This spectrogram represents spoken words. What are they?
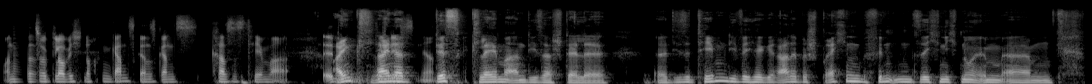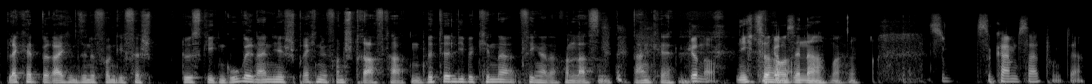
Und das wird, glaube ich, noch ein ganz, ganz, ganz krasses Thema. Ein kleiner Disclaimer an dieser Stelle. Äh, diese Themen, die wir hier gerade besprechen, befinden sich nicht nur im ähm, Black Hat-Bereich im Sinne von Verstöß gegen Google. Nein, hier sprechen wir von Straftaten. Bitte, liebe Kinder, Finger davon lassen. Danke. genau. Nicht zu Hause genau. nachmachen. Zu, zu keinem Zeitpunkt, ja.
